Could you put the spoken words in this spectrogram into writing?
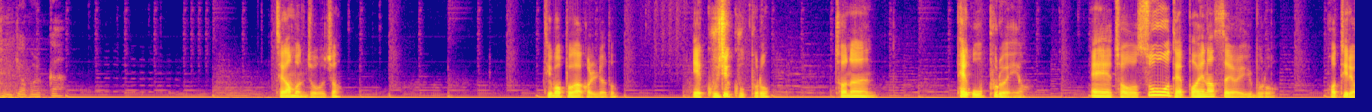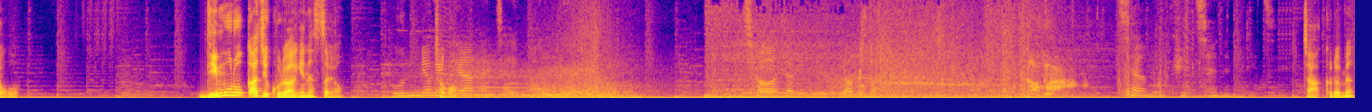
즐겨볼까? 제가 먼저 오죠. 디버프가 걸려도 얘 99% 저는 105%예요. 예, 저 수호 대퍼 해놨어요 일부러 버티려고. 님으로까지 고려하긴 했어요. 저거. 자 그러면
